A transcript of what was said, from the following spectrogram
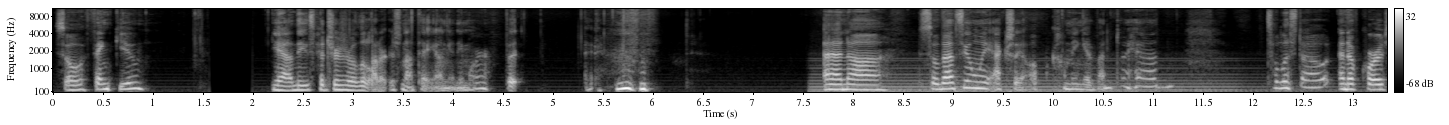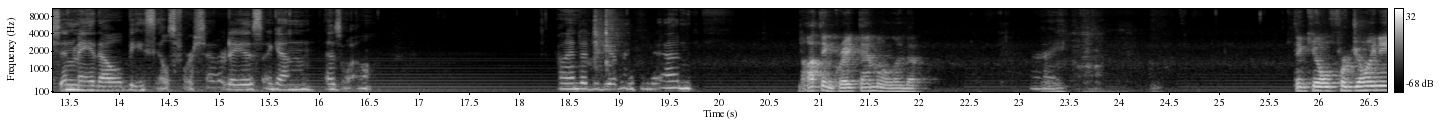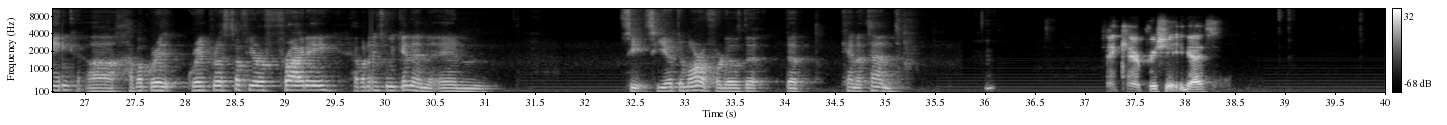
So thank you. Yeah, these pictures are a little better. It's not that young anymore, but and uh, so that's the only actually upcoming event I had to list out. And of course, in May there'll be Salesforce Saturdays again as well. Orlando, did you have anything to add? Nothing. Great demo, Lynda. All right. Thank you all for joining. Uh, have a great great rest of your Friday. Have a nice weekend and, and see see you tomorrow for those that, that can attend. Take care. Appreciate you guys.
